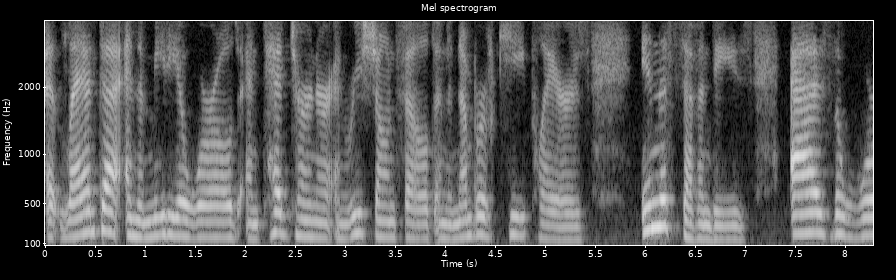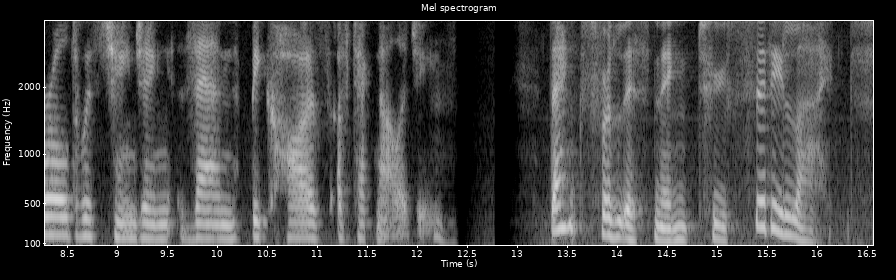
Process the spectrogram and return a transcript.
Atlanta and the media world and Ted Turner and Reese Schonfeld and a number of key players in the 70s as the world was changing then because of technologies. Thanks for listening to City Lights.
